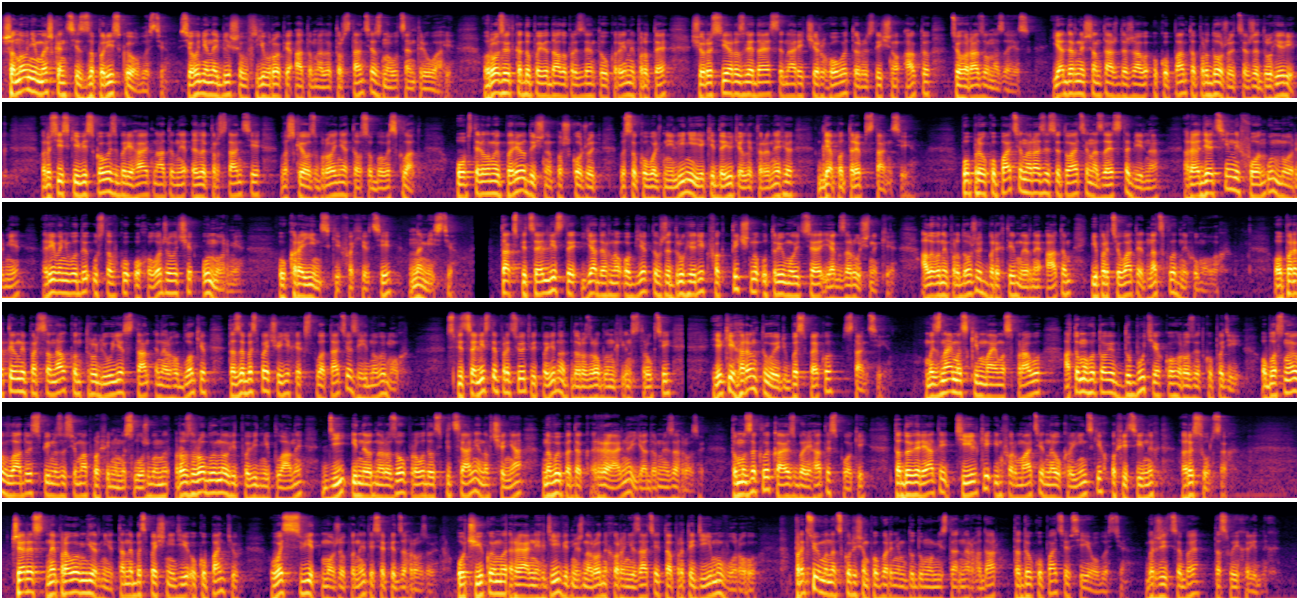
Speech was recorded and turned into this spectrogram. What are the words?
Шановні мешканці з Запорізької області, сьогодні найбільша в Європі атомна електростанція знову в центрі уваги. Розвідка доповідала президенту України про те, що Росія розглядає сценарій чергового терористичного акту цього разу на ЗАЕС. Ядерний шантаж держави окупанта продовжується вже другий рік. Російські військові зберігають на атомній електростанції важке озброєння та особовий склад. Обстрілами періодично пошкоджують високовольтні лінії, які дають електроенергію для потреб станції. Попри окупацію, наразі ситуація на ЗАЕС стабільна. Радіаційний фон у нормі, рівень води у ставку охолоджувачі у нормі. Українські фахівці на місці. Так, спеціалісти ядерного об'єкту вже другий рік фактично утримуються як заручники, але вони продовжують берегти мирний атом і працювати в надскладних умовах. Оперативний персонал контролює стан енергоблоків та забезпечує їх експлуатацію згідно вимог. Спеціалісти працюють відповідно до розроблених інструкцій, які гарантують безпеку станції. Ми знаємо, з ким маємо справу, а тому готові до будь-якого розвитку подій. Обласною владою спільно з усіма профільними службами розроблено відповідні плани дій і неодноразово проводили спеціальні навчання на випадок реальної ядерної загрози. Тому закликаю зберігати спокій та довіряти тільки інформації на українських офіційних ресурсах. Через неправомірні та небезпечні дії окупантів весь світ може опинитися під загрозою. Очікуємо реальних дій від міжнародних організацій та протидіємо ворогу. Працюємо над скорішим поверненням додому міста Енергодар та деокупація всієї області. Бережіть себе та своїх рідних.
